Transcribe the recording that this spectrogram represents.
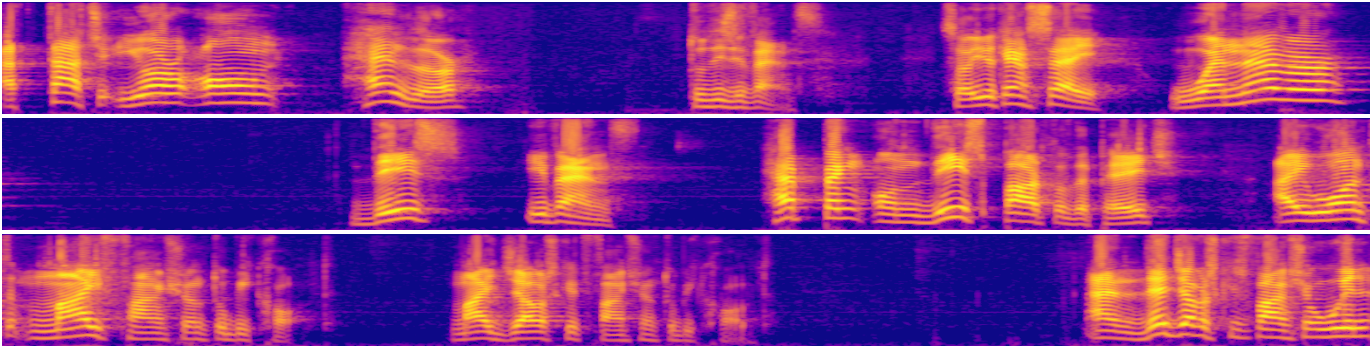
attach your own handler to these events. So you can say, whenever these events happen on this part of the page, I want my function to be called, my JavaScript function to be called. And the JavaScript function will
